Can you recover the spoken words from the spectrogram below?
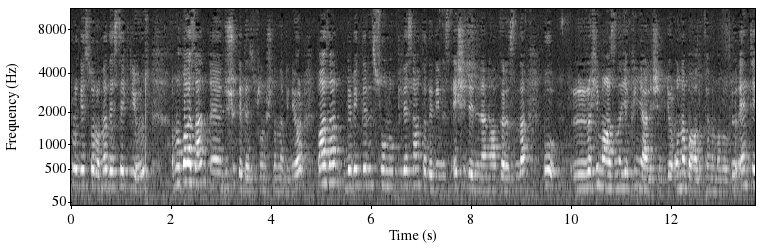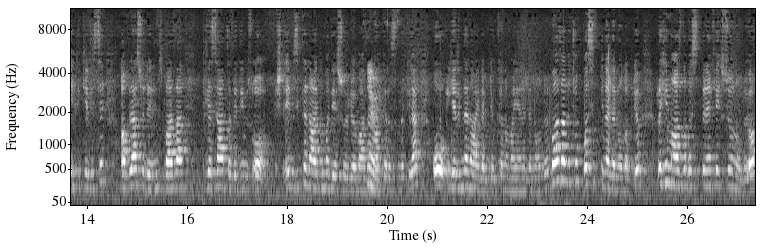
progesteronla destekliyoruz. Ama bazen e, düşükle de sonuçlanabiliyor. Bazen bebeklerin sonu, plasenta dediğimiz eşi denilen halk arasında bu e, rahim ağzına yakın yerleşebiliyor. Ona bağlı kanamalar oluyor. En tehlikelisi ablasyo dediğimiz bazen plasenta dediğimiz o işte emzikten ayrılma diye söylüyor bazen Evet. halk arasındakiler. O yerinden ayrılabiliyor, kanamaya neden oluyor. Bazen de çok basit bir neden olabiliyor. Rahim ağzına basit bir enfeksiyon oluyor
